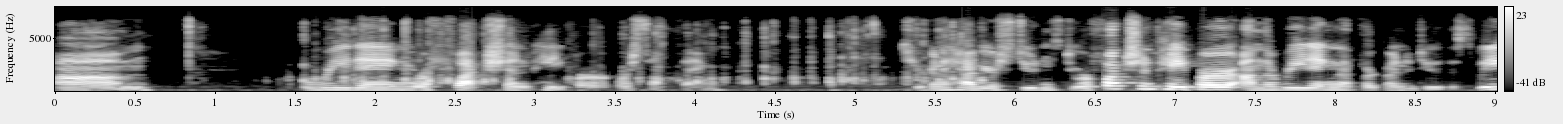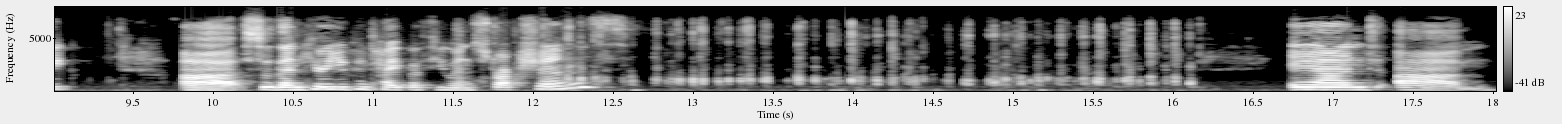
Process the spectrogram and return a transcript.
um, reading reflection paper or something. So you're going to have your students do reflection paper on the reading that they're going to do this week. Uh, so then here you can type a few instructions. And um,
